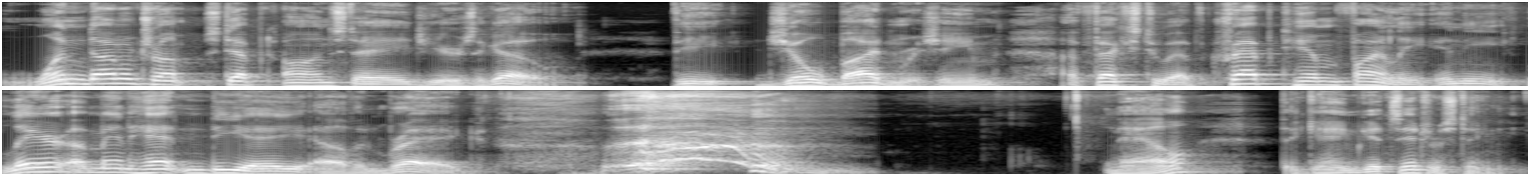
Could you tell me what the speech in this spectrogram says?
one Donald Trump stepped on stage years ago. The Joe Biden regime affects to have trapped him finally in the lair of Manhattan DA Alvin Bragg. now, the game gets interesting.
